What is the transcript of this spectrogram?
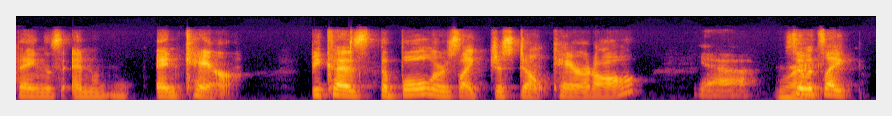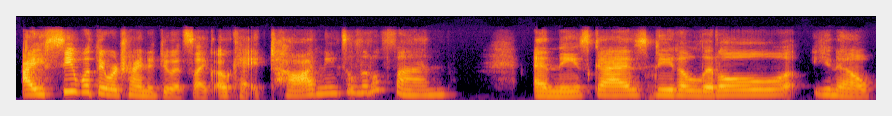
things and and care because the bowlers like just don't care at all. Yeah. So it's like I see what they were trying to do. It's like, okay, Todd needs a little fun, and these guys need a little, you know,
